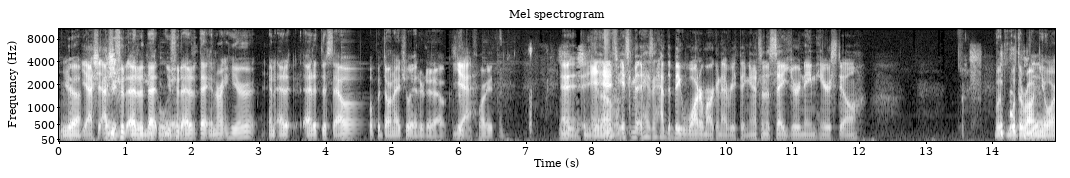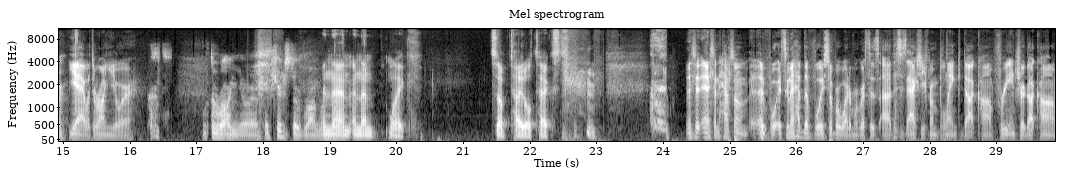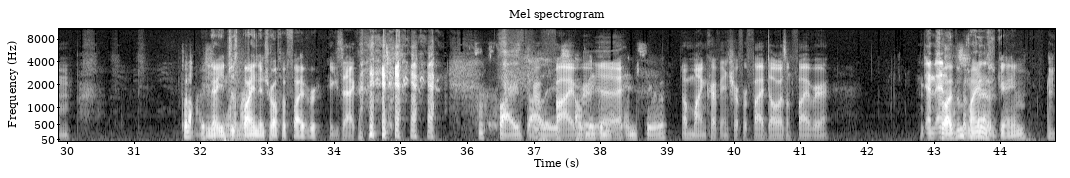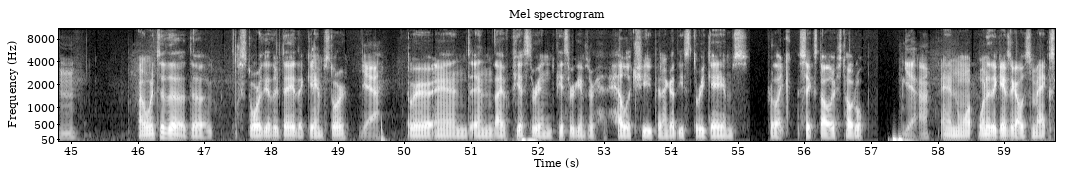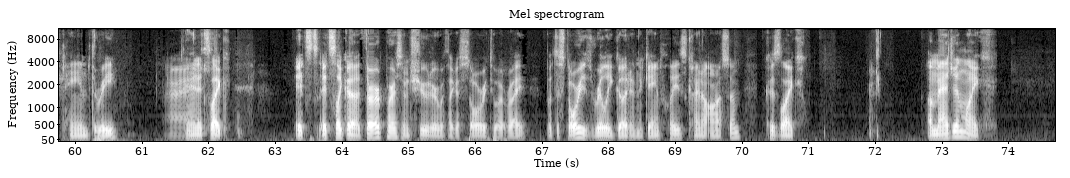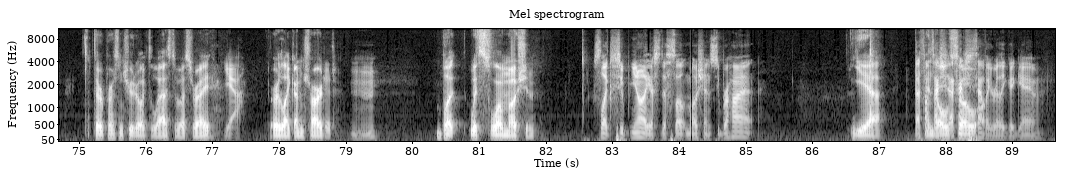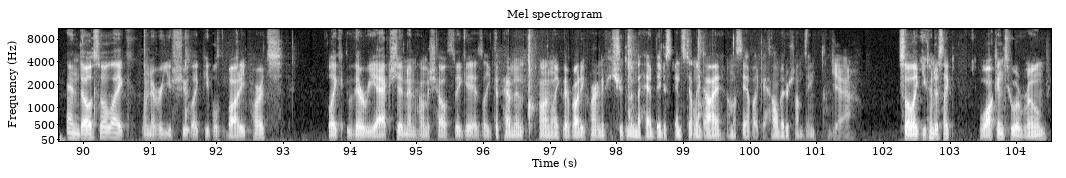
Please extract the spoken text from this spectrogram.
Yeah. Yeah, I should, I You should should edit that. You should edit that in right here and edit edit this out, but don't actually edit it out. it'd be Yeah. Funny. I think. and, Yeah, and it's, it's it hasn't had the big watermark and everything, and it's gonna say your name here still. With with the wrong Yeah. your. Yeah, with the wrong your. With the wrong your. Make sure it's the wrong one. And then and then like subtitle text. It's, it's gonna have some. Uh, vo- it's gonna have the voiceover watermark where it says, uh, "This is actually from blank.com, freeintro.com." Put an iPhone You know, you just buy an intro off of Fiverr. Exactly. for five dollars. I'll Fiverr, make yeah. an intro. a Minecraft intro for five dollars on Fiverr. And and So I've been playing bad. this game. hmm I went to the the store the other day, the game store, yeah, where and and I have PS3 and PS3 games are hella cheap, and I got these three games for like six dollars total. yeah. And one- one of the games I got was Max Payne three, All right. and it's like, it's it's like a third person shooter with like a story to it, right? But the story is really good, and the gameplay is kind of awesome. Cause like, imagine like third person shooter like The Last of Us, right? yeah. Or like Uncharted, Mm-hmm. but with slow motion. It's like super. You know, like the slow motion super hot. Yeah. That sounds And actually, that actually sounds like a really good game. And also like whenever you shoot like people's body parts, like their reaction and how much health they get is like dependent on like their body part and if you shoot them in the head they just instantly die unless they have like a helmet or something. Yeah. So like you can just like walk into a room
